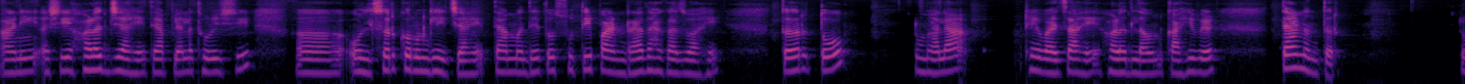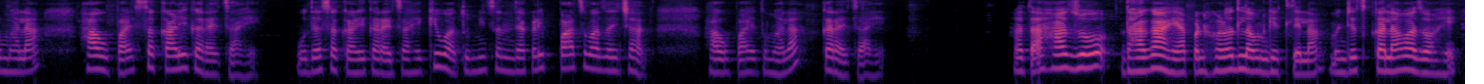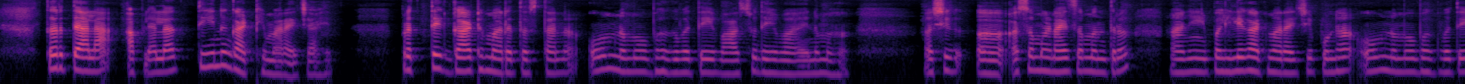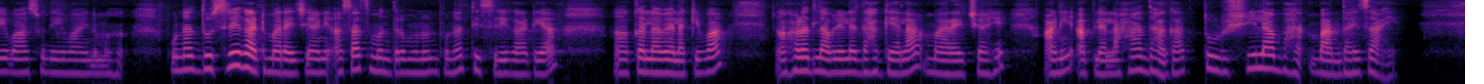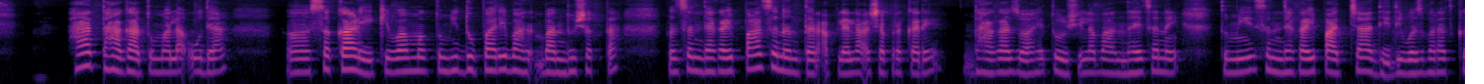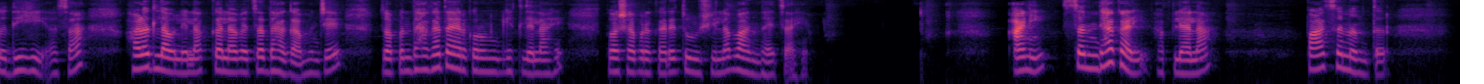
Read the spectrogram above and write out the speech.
आणि अशी हळद जी आहे ती आपल्याला थोडीशी ओलसर करून घ्यायची आहे. त्यामध्ये तो सुती पांढरा धागा जो आहे तर तो तुम्हाला ठेवायचा आहे हळद लावून काही वेळ. त्यानंतर तुम्हाला हा उपाय सकाळी करायचा आहे. उद्या सकाळी करायचा आहे किंवा तुम्ही संध्याकाळी पाच वाजायच्या आत हा उपाय तुम्हाला करायचा आहे. आता हा जो धागा आहे आपण हळद लावून घेतलेला म्हणजेच कलावा जो आहे तर त्याला आपल्याला तीन गाठी मारायच्या आहेत. प्रत्येक गाठ मारत असताना ओम नमो भगवते वासुदेवाय नमः. अशी असं म्हणायचं मंत्र. आणि पहिली गाठ मारायची. पुन्हा ओम नमो भगवते वासुदेवाय नमः. पुन्हा दुसरी गाठ मारायची आणि असाच मंत्र म्हणून पुन्हा तिसरी गाठ या कलाव्याला किंवा हळद लावलेल्या धाग्याला मारायची आहे. आणि आपल्याला हा धागा तुळशीला भा बांधायचा आहे. हा धागा तुम्हाला उद्या सकाळी किंवा मग तुम्ही दुपारी बां बांधू शकता. पण संध्याकाळी पाच नंतर आपल्याला अशा प्रकारे धागा जो आहे तुळशीला बांधायचा नाही. तुम्ही संध्याकाळी पाचच्या आधी दिवसभरात कधीही असा हळद लावलेला कलाव्याचा धागा म्हणजे जो आपण धागा तयार करून घेतलेला आहे तो अशा प्रकारे तुळशीला बांधायचा आहे. आणि संध्याकाळी आपल्याला पाच नंतर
